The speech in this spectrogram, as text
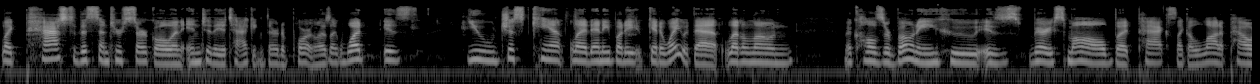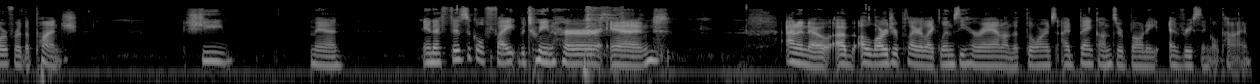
like past the center circle and into the attacking third of Portland. I was like, what is. You just can't let anybody get away with that, let alone McCall Zerboni, who is very small but packs like a lot of power for the punch. She, man, in a physical fight between her and I don't know, a, a larger player like Lindsay Horan on the Thorns, I'd bank on Zerboni every single time.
